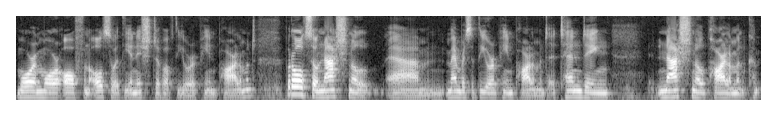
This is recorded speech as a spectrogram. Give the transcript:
more and more often, also at the initiative of the European Parliament, but also national um, members of the European Parliament attending national parliament com-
